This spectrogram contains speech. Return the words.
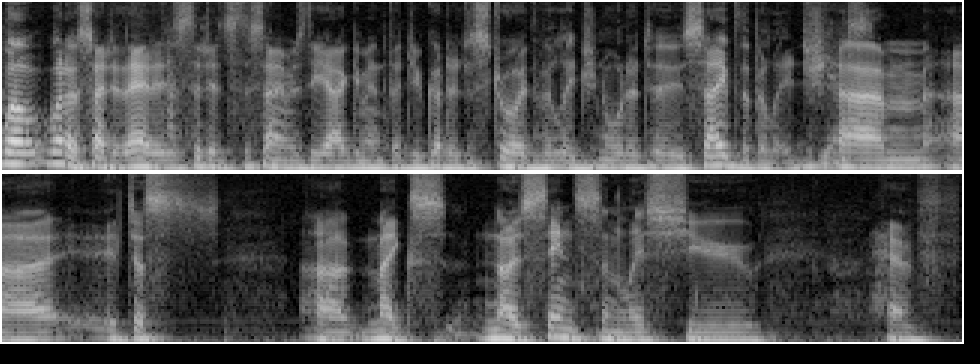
Well, what I say to that is that it's the same as the argument that you've got to destroy the village in order to save the village. Yes. Um, uh, it just uh, makes no sense unless you have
